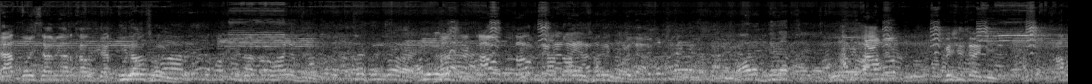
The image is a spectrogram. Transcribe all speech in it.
যা কইছে আমি আর কাউ দেখি না। বেশি চাইনি খাব।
